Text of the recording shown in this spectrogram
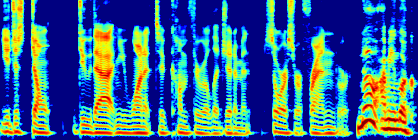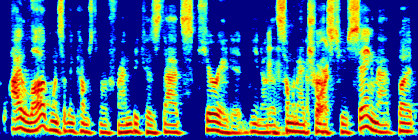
you just don't do that and you want it to come through a legitimate source or a friend or no i mean look i love when something comes from a friend because that's curated you know mm-hmm. that's someone i of trust course. who's saying that but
